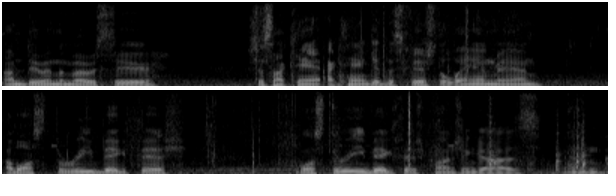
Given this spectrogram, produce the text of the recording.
I'm doing the most here. It's just I can't I can't get this fish to land, man. I've lost three big fish. Lost three big fish punching, guys. And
